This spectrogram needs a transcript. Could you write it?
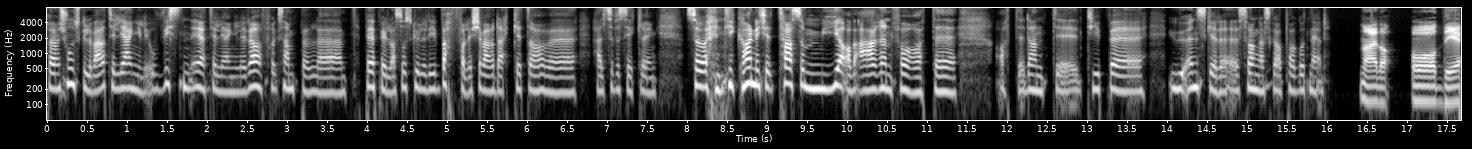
prevensjon skulle være tilgjengelig, og hvis den er tilgjengelig, da, f.eks. Eh, p-piller, så skulle de i hvert fall ikke være dekket av eh, helseforsikring. Så de kan ikke ta så mye av æren for at, eh, at den type uønskede svangerskap har gått ned. Nei da, og det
